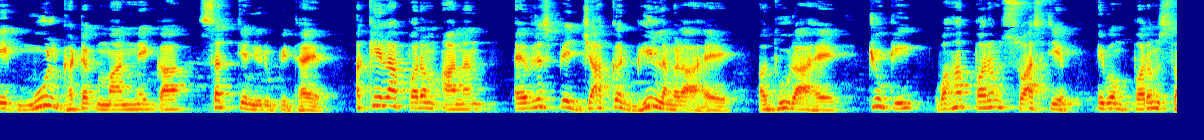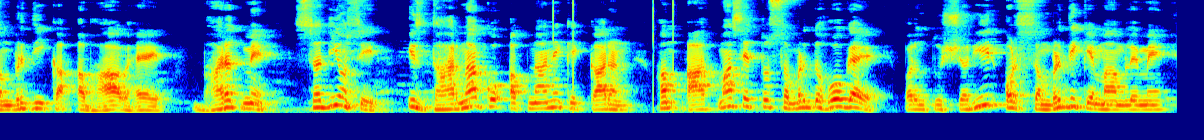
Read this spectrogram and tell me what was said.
एक मूल घटक मानने का सत्य निरूपित है। अकेला परम आनंद एवरेस्ट पे जाकर भी लंगड़ा है, अधूरा है, क्योंकि वहाँ परम स्वास्थ्य एवं परम समृद्धि का अभाव है। भारत में सदियों से इस धारणा को अपनाने के कारण हम आत्मा से तो समृद्ध हो गए परंतु शरीर और समृद्धि के मामले में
